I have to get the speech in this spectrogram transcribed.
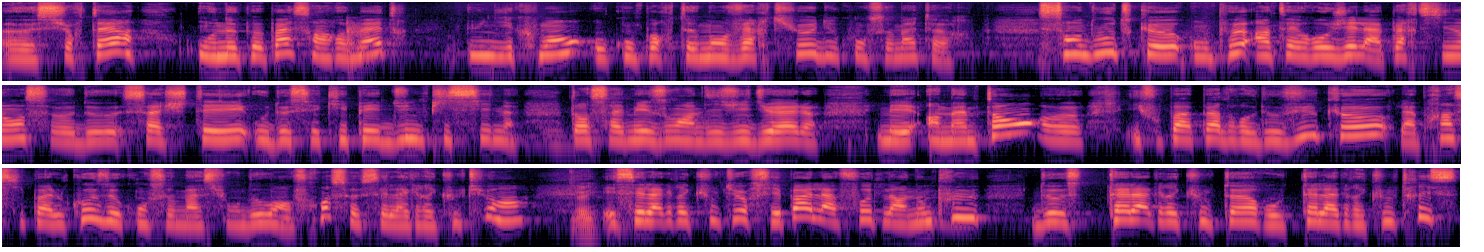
euh, sur Terre, on ne peut pas s'en remettre uniquement au comportement vertueux du consommateur. Sans doute qu'on peut interroger la pertinence de s'acheter ou de s'équiper d'une piscine dans sa maison individuelle, mais en même temps, euh, il ne faut pas perdre de vue que la principale cause de consommation d'eau en France, c'est l'agriculture. Hein. Et c'est l'agriculture, ce n'est pas la faute là non plus de tel agriculteur ou telle agricultrice,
